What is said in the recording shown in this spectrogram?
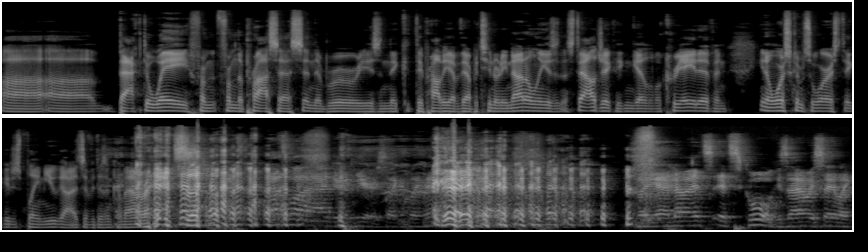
uh, uh, backed away from from the process in the breweries, and they could, they probably have the opportunity. Not only is it nostalgic, they can get a little creative, and you know, worst comes to worst, they could just blame you guys if it doesn't come out right. So. That's why I do it here, so I can blame. but yeah, no, it's it's cool because I always say like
